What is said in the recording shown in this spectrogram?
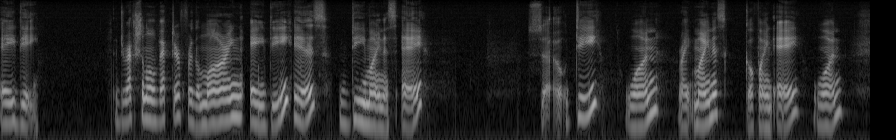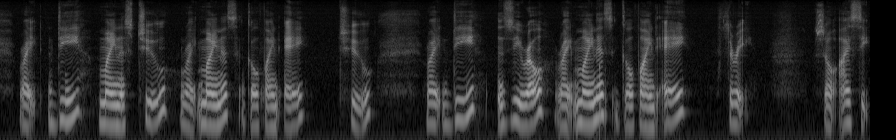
AD. The directional vector for the line AD is D minus A. So D, 1, right minus, go find A, 1, right D minus 2, right minus, go find A, 2, right D 0, right minus, go find A, 3. So I see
